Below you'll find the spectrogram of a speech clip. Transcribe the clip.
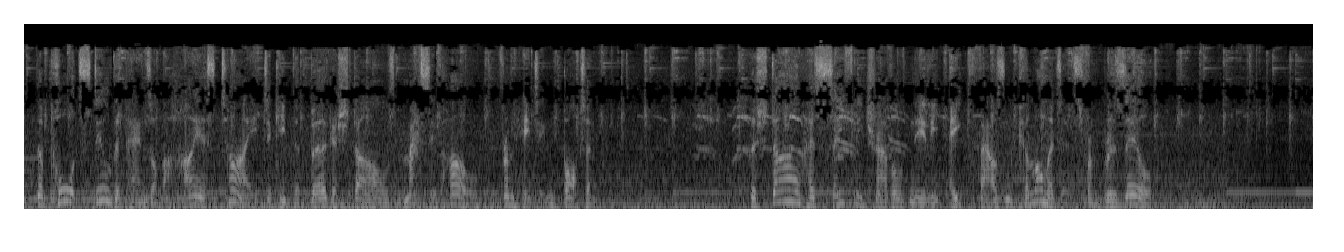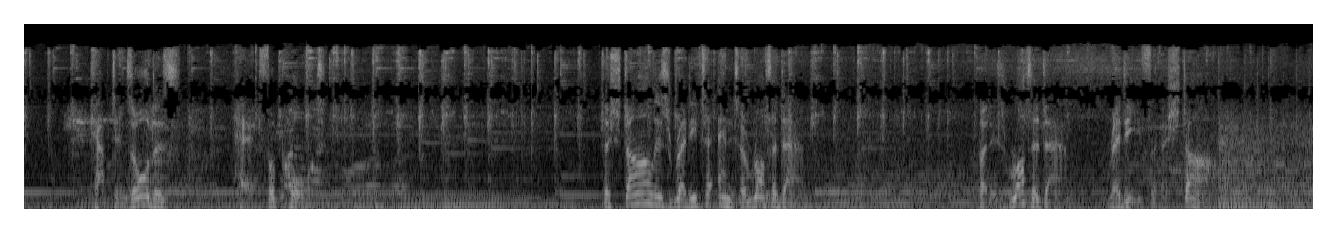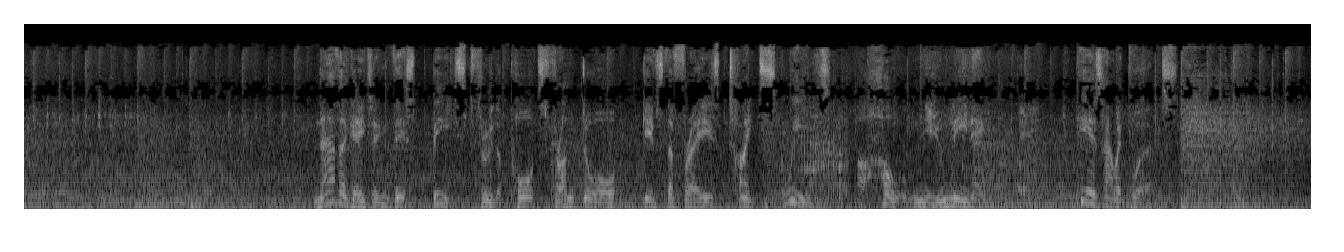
The port still depends on the highest tide to keep the Berge Stahl's massive hull from hitting bottom. The Stahl has safely travelled nearly 8,000 kilometres from Brazil. Captain's orders, head for port. The Stahl is ready to enter Rotterdam. But is Rotterdam ready for the Stahl? Navigating this beast through the port's front door gives the phrase tight squeeze a whole new meaning. Here's how it works.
